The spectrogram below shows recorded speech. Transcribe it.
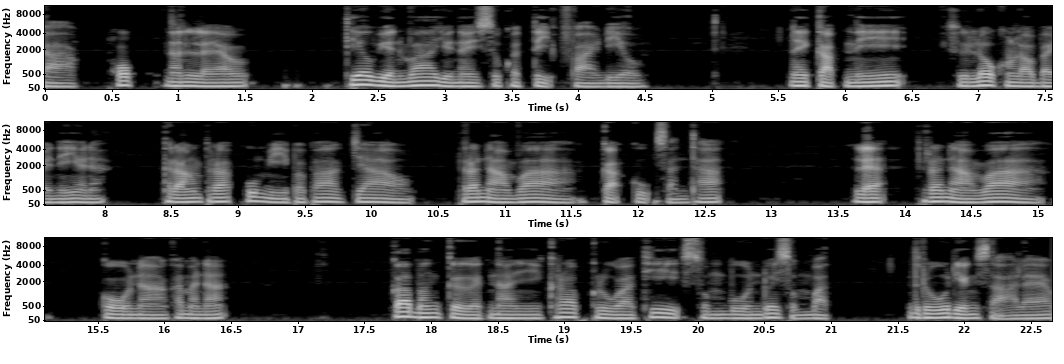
จากภพนั้นแล้ว เที่ยวเวียนว่าอยู่ในสุคติฝ่ายเดียว ในกลับนี้คือโลกของเราใบนี้นะครั้งพระผู้มีพระภาคเจ้า พระนามว่ากะกุสันทะ และพระนามว่าโกนาคมณะ ก็บังเกิดในครอบครัวที่สมบูรณ์ด้วยสมบัติ รู้เดียงสาแล้ว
